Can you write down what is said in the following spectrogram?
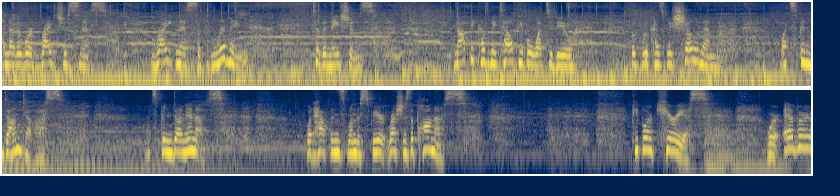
Another word, righteousness, rightness of living to the nations. Not because we tell people what to do, but because we show them what's been done to us, what's been done in us, what happens when the Spirit rushes upon us. People are curious. Wherever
